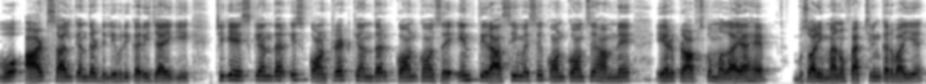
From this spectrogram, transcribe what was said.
वो आठ साल के अंदर डिलीवरी करी जाएगी। ठीक है, इसके अंदर, इस कॉन्ट्रैक्ट के अंदर कौन कौन से, इन तिरासी में से कौन कौन से हमने एयरक्राफ्ट को मंगाया है? सॉरी मैन्युफैक्चरिंग करवाई है।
